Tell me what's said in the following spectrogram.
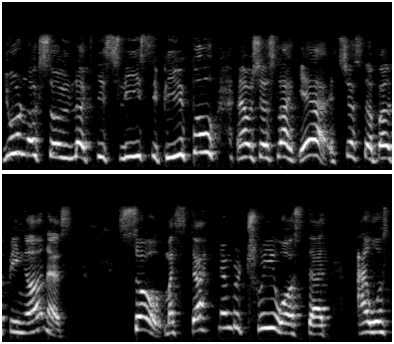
You're not so like these sleazy people. And I was just like, yeah, it's just about being honest. So my step number three was that I was,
